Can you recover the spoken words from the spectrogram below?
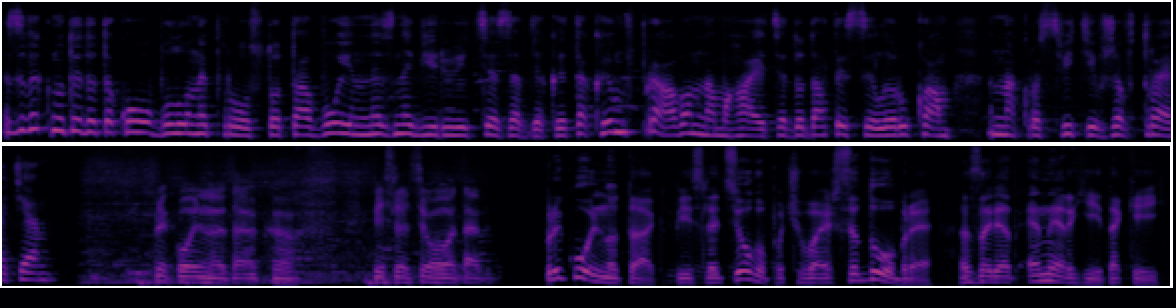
Звикнути до такого було непросто, та воїн не зневірюється. Завдяки таким вправам намагається додати сили рукам. На кросфіті вже втретє. Прикольно так. Після цього так. Прикольно так. Після цього почуваєшся добре. Заряд енергії такий.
